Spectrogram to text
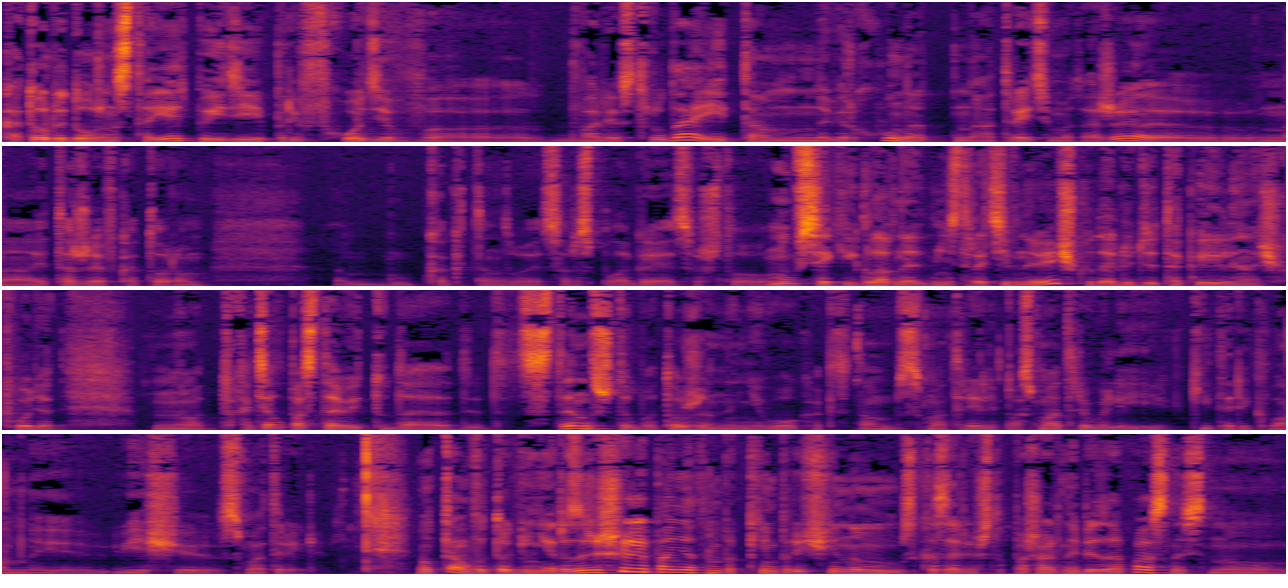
который должен стоять, по идее, при входе в э, дворец труда, и там наверху, на, на третьем этаже, на этаже, в котором как это называется, располагается, что, ну, всякие главные административные вещи, куда люди так или иначе ходят, ну, вот, хотел поставить туда этот стенд, чтобы тоже на него как-то там смотрели, посматривали и какие-то рекламные вещи смотрели. Но там в итоге не разрешили, понятно, по каким причинам, сказали, что пожарная безопасность, но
